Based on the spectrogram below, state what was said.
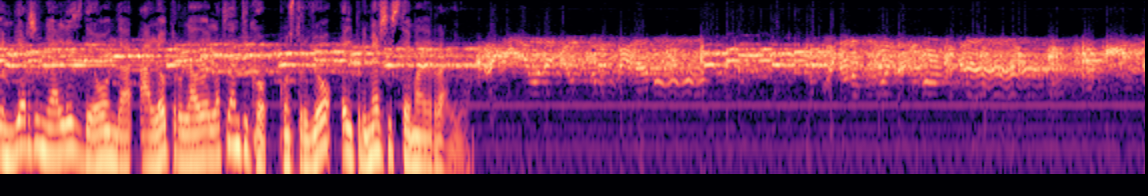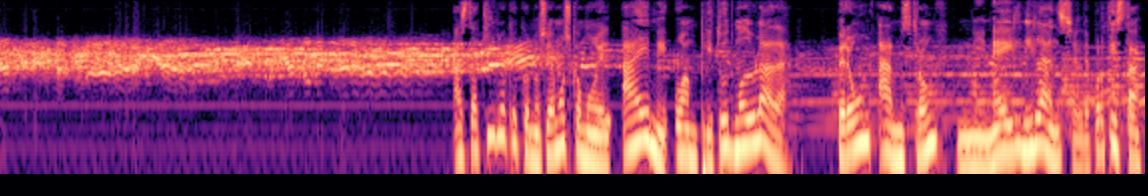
enviar señales de onda al otro lado del Atlántico. Construyó el primer sistema de radio. Hasta aquí lo que conocemos como el AM o amplitud modulada. Pero un Armstrong, ni Neil ni Lance, el deportista,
